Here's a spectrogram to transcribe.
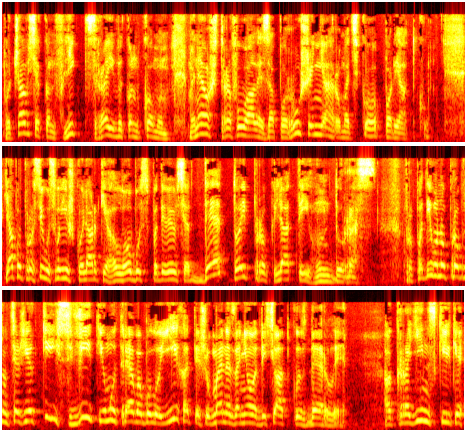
Почався конфлікт з райвиконкомом. Мене оштрафували за порушення громадського порядку. Я попросив у своїй школярки глобус, подивився, де той проклятий Гондурас. Пропади воно пробно, це ж який світ йому треба було їхати, щоб в мене за нього десятку здерли. А країн скільки,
